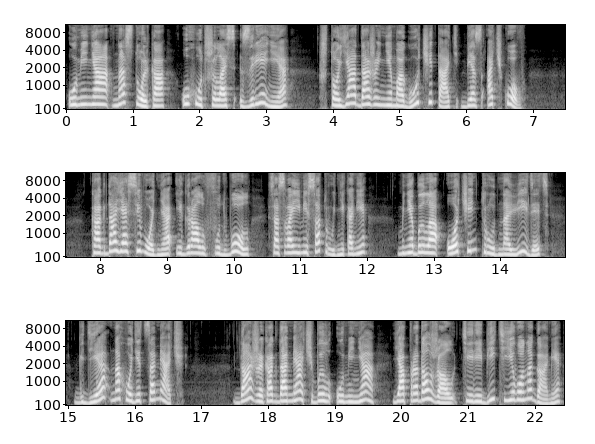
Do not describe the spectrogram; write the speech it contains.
У меня настолько ухудшилось зрение, что я даже не могу читать без очков. Когда я сегодня играл в футбол со своими сотрудниками, мне было очень трудно видеть, где находится мяч. Даже когда мяч был у меня, я продолжал теребить его ногами,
